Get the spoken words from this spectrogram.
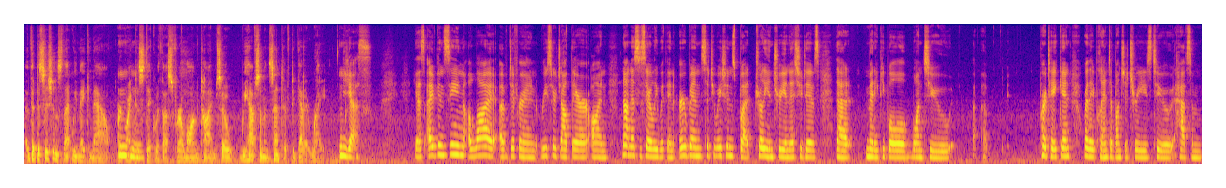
the decisions that we make now are mm-hmm. going to mm-hmm. stick with us for a long time. So we have some incentive to get it right. Yes. Yes, I've been seeing a lot of different research out there on not necessarily within urban situations, but trillion tree initiatives that many people want to uh, partake in where they plant a bunch of trees to have some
